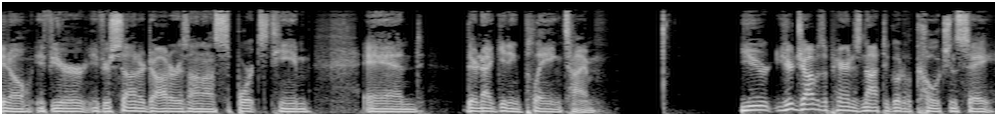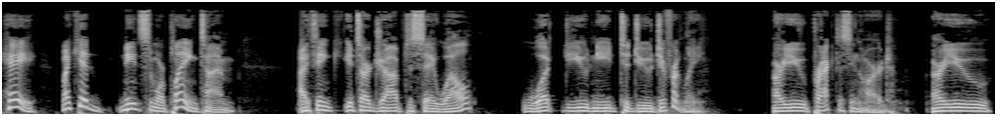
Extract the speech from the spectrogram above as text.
You know, if your if your son or daughter is on a sports team and they're not getting playing time, your your job as a parent is not to go to the coach and say, "Hey, my kid needs some more playing time." I think it's our job to say, "Well, what do you need to do differently? Are you practicing hard? Are you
